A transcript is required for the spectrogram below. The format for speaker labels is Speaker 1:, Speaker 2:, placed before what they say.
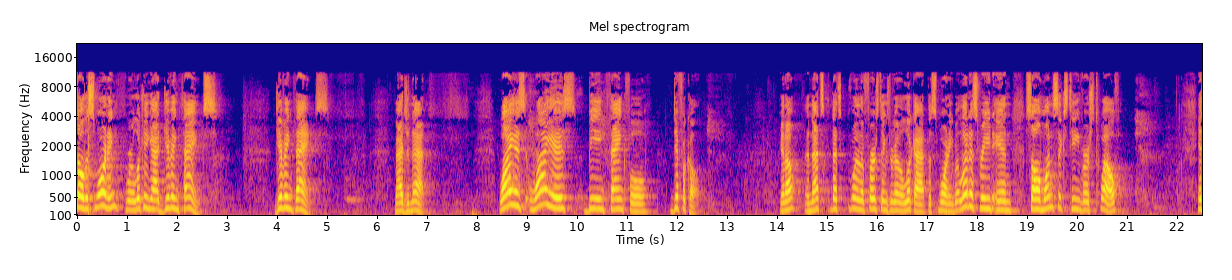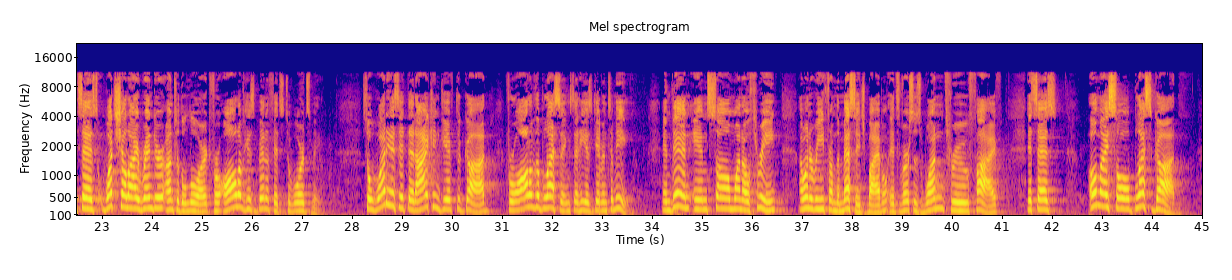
Speaker 1: So this morning, we're looking at giving thanks. Giving thanks. Imagine that. Why is, why is being thankful difficult? You know, and that's, that's one of the first things we're going to look at this morning. But let us read in Psalm 116, verse 12. It says, What shall I render unto the Lord for all of his benefits towards me? So, what is it that I can give to God for all of the blessings that he has given to me? And then in Psalm 103, I want to read from the Message Bible. It's verses 1 through 5. It says, O my soul, bless God.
